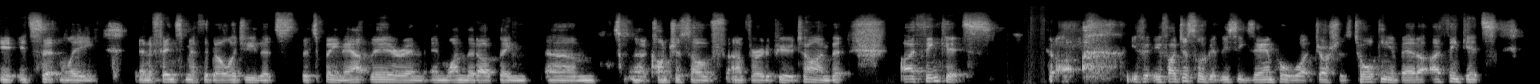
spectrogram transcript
it, it's certainly an offence methodology that's that's been out there and, and one that I've been um, uh, conscious of uh, for a period of time. But I think it's if, if I just look at this example, what Josh is talking about, I think it's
